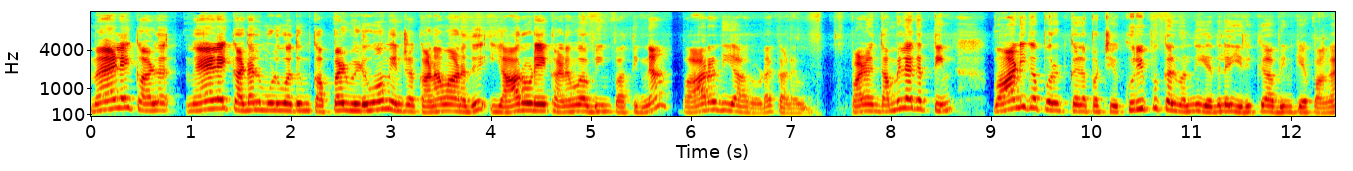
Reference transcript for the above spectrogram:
மேலை கல மேலை கடல் முழுவதும் கப்பல் விடுவோம் என்ற கனவானது யாருடைய கனவு அப்படின்னு பார்த்தீங்கன்னா பாரதியாரோட கனவு. பழ தமிழகத்தின் வாணிக பொருட்களை பற்றிய குறிப்புகள் வந்து எதில் இருக்குது அப்படின்னு கேட்பாங்க.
